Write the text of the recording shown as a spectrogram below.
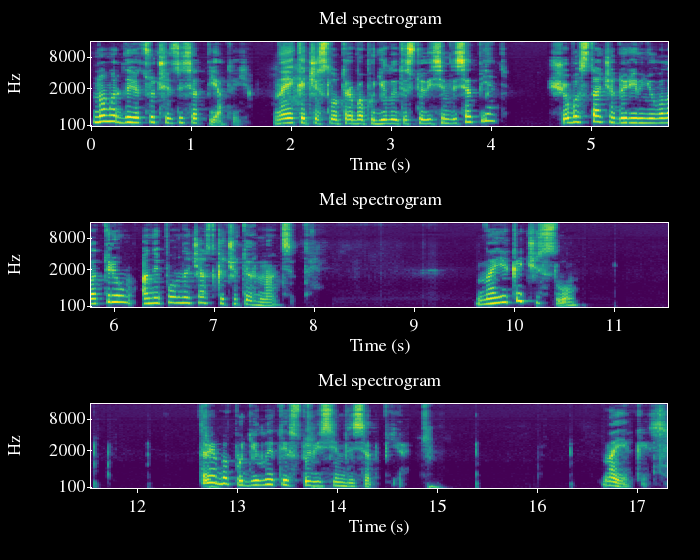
Номер 965. На яке число треба поділити 185, щоб остача дорівнювала 3, а не повна частка 14? На яке число треба поділити 185? На якесь?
